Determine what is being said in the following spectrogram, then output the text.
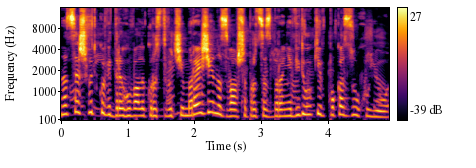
На це швидко відреагували користувачі мережі, назвавши процес збирання відгуків показухою.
